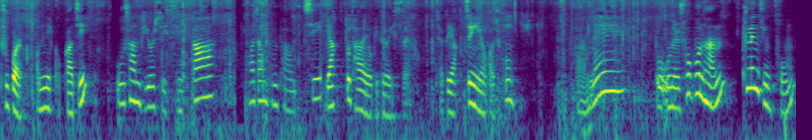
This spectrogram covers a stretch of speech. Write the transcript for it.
두 벌, 언니 거까지. 우산 비올 수 있으니까 화장품 파우치, 약도 다 여기 들어있어요. 저도 약쟁이여가지고. 그다음에 또 오늘 소분한 클렌징 폼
